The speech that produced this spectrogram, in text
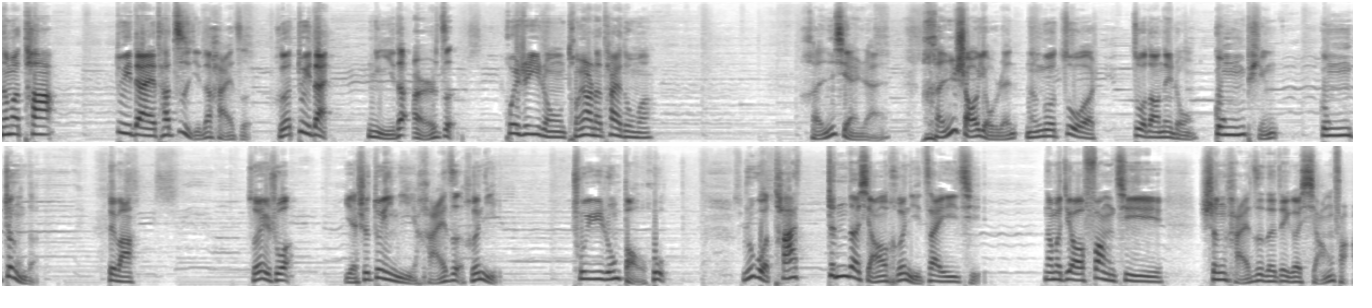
那么他对待他自己的孩子和对待你的儿子，会是一种同样的态度吗？很显然，很少有人能够做做到那种公平公正的，对吧？所以说，也是对你孩子和你。出于一种保护，如果他真的想要和你在一起，那么就要放弃生孩子的这个想法。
